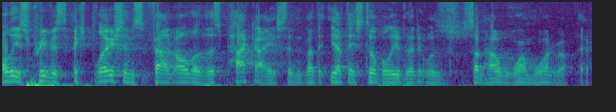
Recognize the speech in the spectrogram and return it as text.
All these previous explorations found all of this pack ice, and, but yet they still believe that it was somehow warm water up there.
